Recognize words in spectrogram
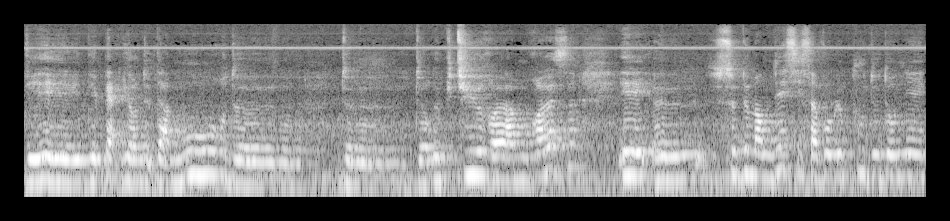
des, des périodes d'amour, de, rupture amoureuse, et euh, se demander si ça vaut le coup de donner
